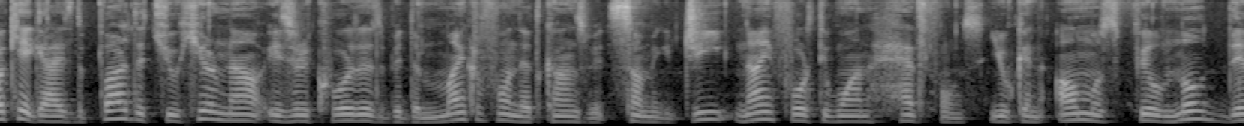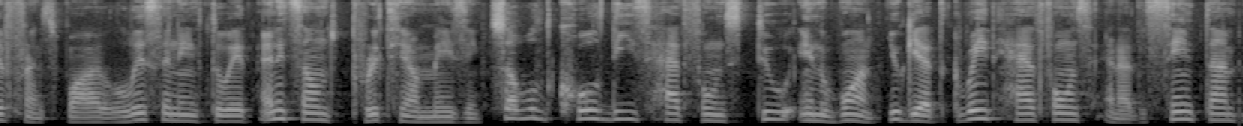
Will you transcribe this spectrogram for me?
Okay guys, the part that you hear now is recorded with the microphone that comes with Somic G941 headphones. You can almost feel no difference while listening to it and it sounds pretty amazing. So I would call these headphones 2 in 1. You get great headphones and at the same time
